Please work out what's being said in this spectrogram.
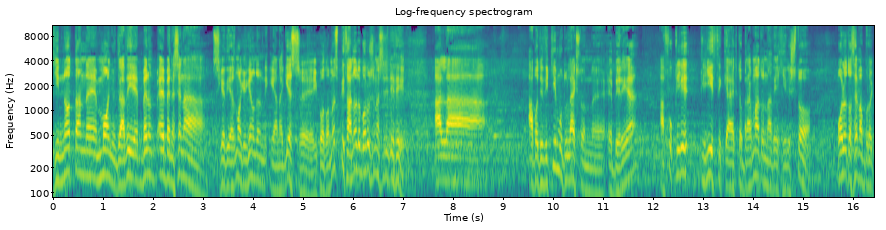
γινόταν ε, μόνιμο, δηλαδή μπαίνουν- έμπαινε σε ένα σχεδιασμό και γίνονταν οι αναγκαίες ε, υποδομές, πιθανότατα μπορούσε να συζητηθεί. Αλλά από τη δική μου τουλάχιστον ε, εμπειρία, αφού κλεί- κλήθηκα εκ των πραγμάτων να διαχειριστώ όλο το θέμα που προ-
